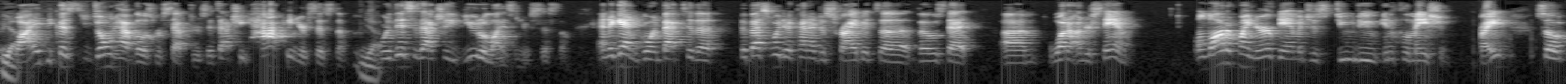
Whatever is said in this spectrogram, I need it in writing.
Yeah. Why? Because you don't have those receptors. It's actually hacking your system. Yeah. Where this is actually utilizing your system. And again, going back to the the best way to kind of describe it to those that um, want to understand, a lot of my nerve damage is due to inflammation. Right. So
